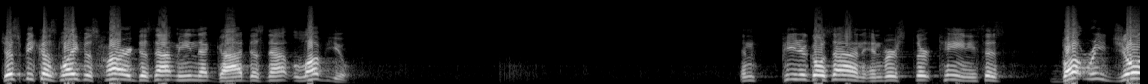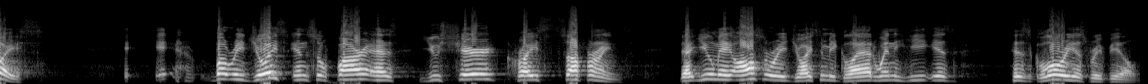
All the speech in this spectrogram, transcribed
Just because life is hard does not mean that God does not love you. And Peter goes on in verse 13. He says, But rejoice. But rejoice insofar as you share Christ's sufferings, that you may also rejoice and be glad when he is his glory is revealed.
